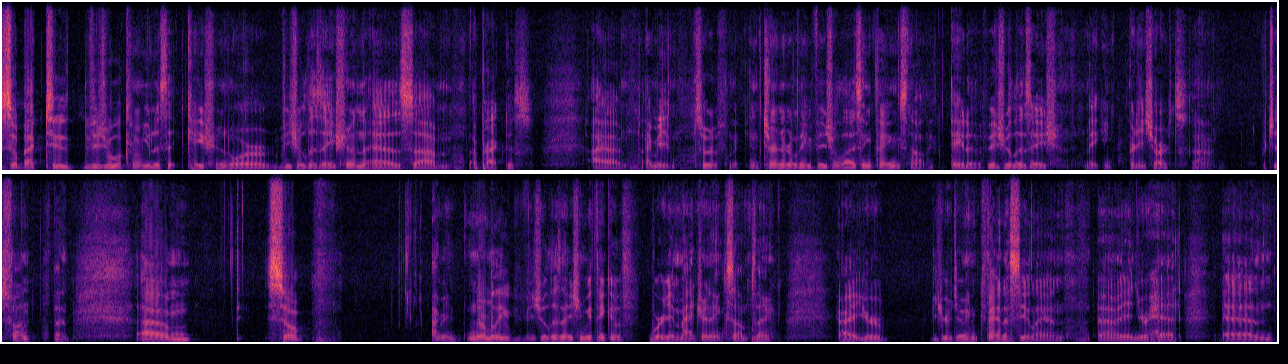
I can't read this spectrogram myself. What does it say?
so back to visual communication or visualization as um, a practice. I, I, mean, sort of like internally visualizing things, not like data visualization, making pretty charts, uh, which is fun. But um, so, I mean, normally visualization, we think of we're imagining something. Right? You're you're doing fantasy land uh, in your head, and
